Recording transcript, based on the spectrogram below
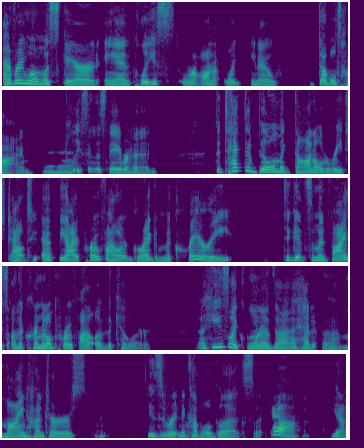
Everyone was scared, and police were on like you know double time Mhm. policing this neighborhood. Detective Bill McDonald reached out to FBI profiler Gregg McCrary to get some advice on the criminal profile of the killer. Now, he's like one of the head uh, mind hunters. He's written a couple of books, Yeah. Yeah.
